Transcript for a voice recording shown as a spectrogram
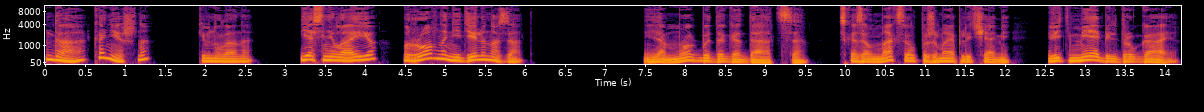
«Да, конечно», — кивнула она. «Я сняла ее ровно неделю назад». «Я мог бы догадаться», — сказал Максвелл, пожимая плечами. «Ведь мебель другая».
